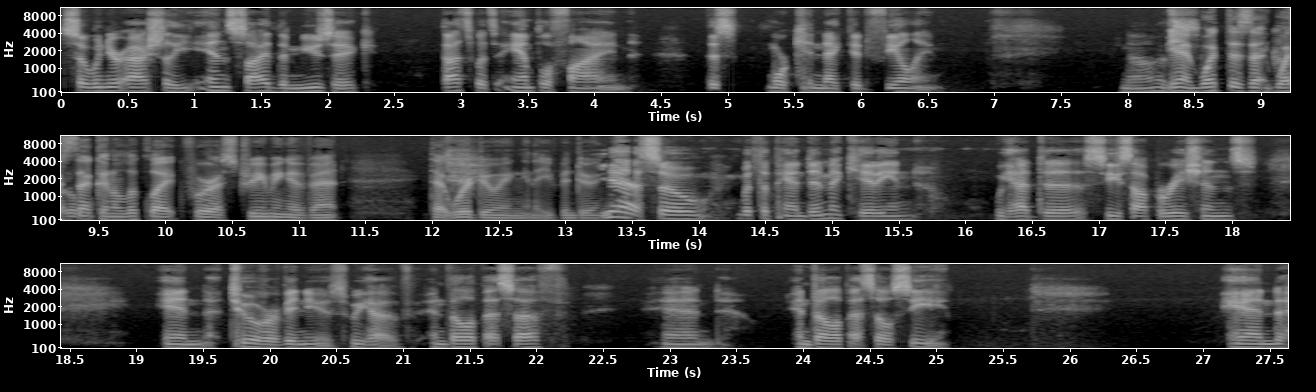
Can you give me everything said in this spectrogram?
So when you're actually inside the music, that's what's amplifying this more connected feeling. You know, yeah. And what does that? Incredible. What's that going to look like for a streaming event that we're doing and that you've been doing? Yeah. So with the pandemic hitting, we had to cease operations in two of our venues. We have Envelop SF and Envelop SLC. And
